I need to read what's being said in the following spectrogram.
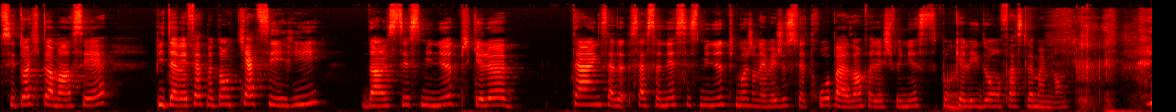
c'est toi qui commençais, puis t'avais fait, mettons, 4 séries dans le 6 minutes, puis que là, tang, ça, ça sonnait 6 minutes, puis moi j'en avais juste fait 3, par exemple, fallait que je finisse pour Ouais. que les deux on fasse le même nombre.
